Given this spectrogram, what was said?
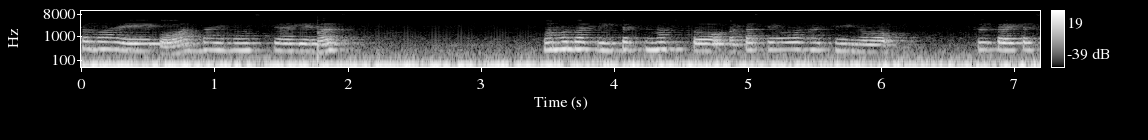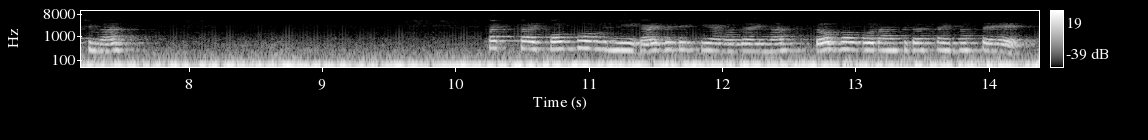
様へご案内申し上げます。まもなくいたしますと明石大橋の通過いたします。各階後方部に外部デッキがございます。どうぞご覧くださいませ。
